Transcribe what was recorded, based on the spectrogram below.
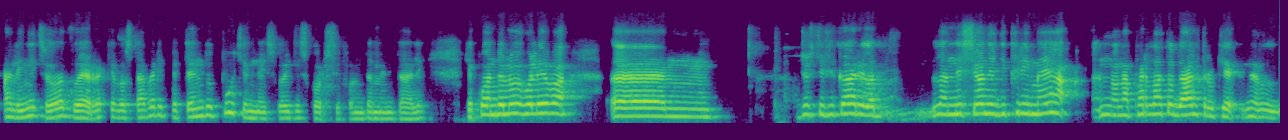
all'inizio della guerra che lo stava ripetendo Putin nei suoi discorsi fondamentali, che quando lui voleva ehm, giustificare la, l'annessione di Crimea non ha parlato d'altro che nel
